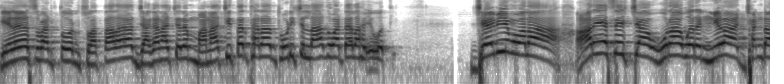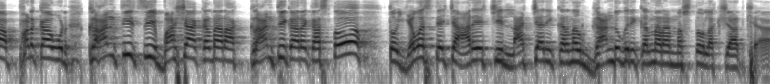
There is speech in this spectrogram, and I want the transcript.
केळस वाटतो. स्वतःला जगनाच्या मनाची तर थरा थोडीशी लाज वाटायला हवी होती. जयभीमवाला आर एस एसच्या उरावर निळा झेंडा फडकावून क्रांतीची भाषा करणारा क्रांतिकारक असतो. तो व्यवस्थेच्या आर एसची लाचारी करणार गांडुगरी करणारा नसतो लक्षात घ्या.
